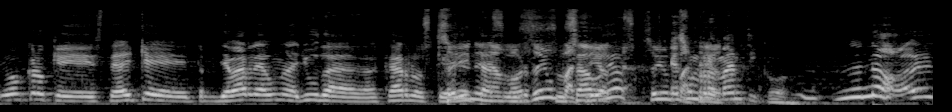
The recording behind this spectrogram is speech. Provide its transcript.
Yo creo que este hay que llevarle a una ayuda a Carlos que Soy un edita enamor, sus- soy un sus patriota. audios. Soy un es un romántico. No, eh,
